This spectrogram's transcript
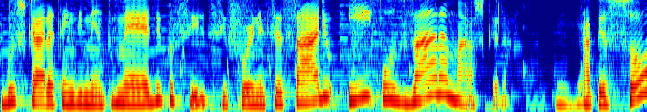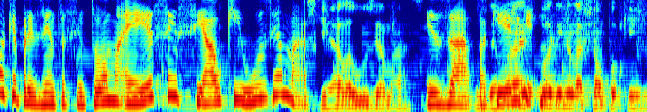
buscar atendimento médico, se, se for necessário, e usar a máscara. Uhum. A pessoa que apresenta sintoma é essencial que use a máscara. Que ela use a máscara. Exato. Os aquele demais que... podem relaxar um pouquinho.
